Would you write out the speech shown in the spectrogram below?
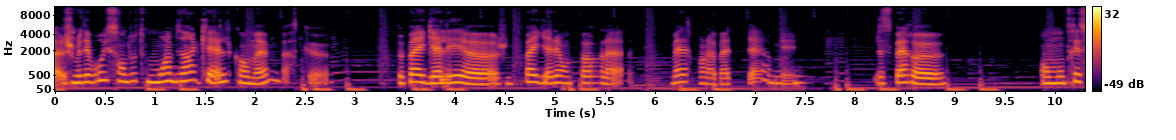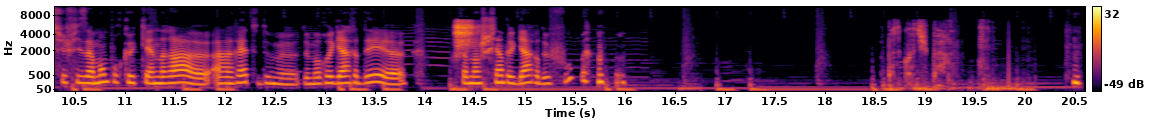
euh, je me débrouille sans doute moins bien qu'elle quand même parce que je, peux pas égaler, euh, je ne peux pas égaler encore la maître en la matière, mais j'espère euh, en montrer suffisamment pour que Kendra euh, arrête de me, de me regarder euh, comme un chien de garde fou. Pas de quoi tu parles.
